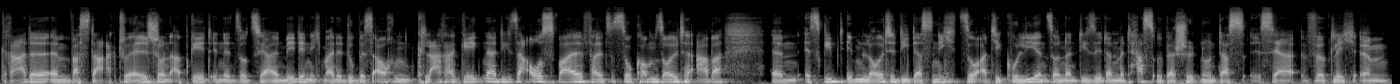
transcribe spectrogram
Gerade ähm, was da aktuell schon abgeht in den sozialen Medien. Ich meine, du bist auch ein klarer Gegner dieser Auswahl, falls es so kommen sollte. Aber ähm, es gibt eben Leute, die das nicht so artikulieren, sondern die sie dann mit Hass überschütten. Und das ist ja wirklich ähm,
